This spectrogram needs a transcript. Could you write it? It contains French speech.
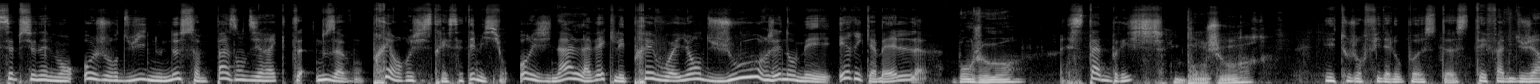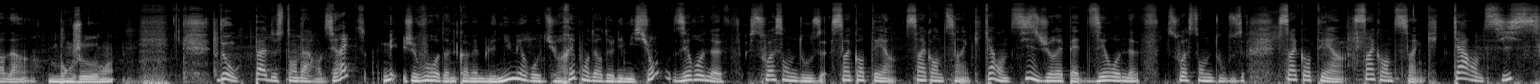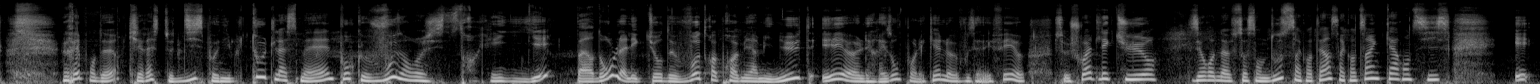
Exceptionnellement, aujourd'hui, nous ne sommes pas en direct. Nous avons préenregistré cette émission originale avec les prévoyants du jour. J'ai nommé Eric Abel. Bonjour. Stan Brich. Bonjour. Et toujours fidèle au poste, Stéphane Dujardin. Bonjour. Donc, pas de standard en direct, mais je vous redonne quand même le numéro du répondeur de l'émission 09 72 51 55 46. Je répète 09 72 51 55 46. Répondeur qui reste disponible toute la semaine pour que vous enregistriez pardon, la lecture de votre première minute et euh, les raisons pour lesquelles vous avez fait euh, ce choix de lecture. 09 72 51 55 46. Et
